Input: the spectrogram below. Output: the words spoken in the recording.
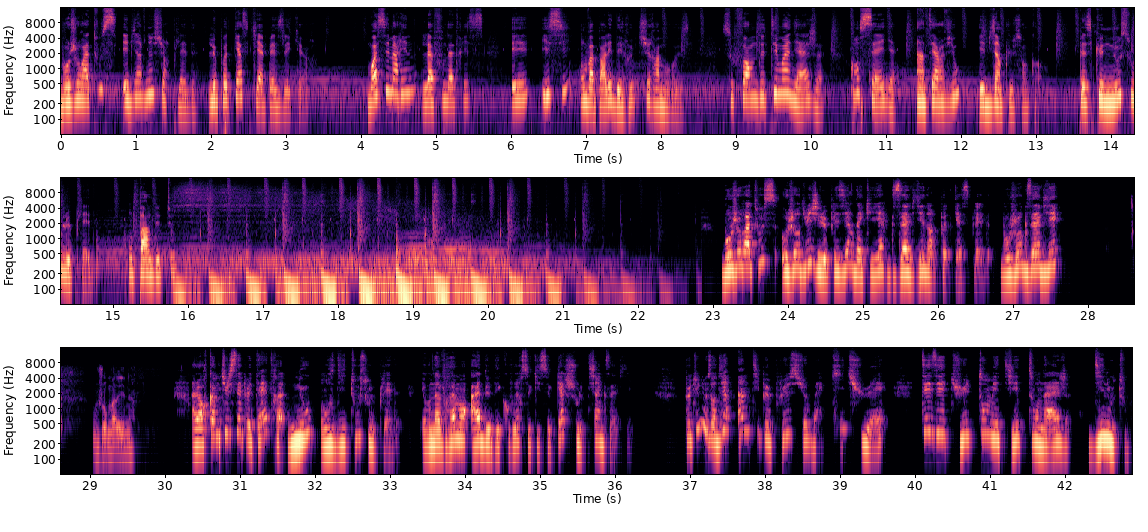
Bonjour à tous et bienvenue sur Plaid, le podcast qui apaise les cœurs. Moi c'est Marine, la fondatrice, et ici on va parler des ruptures amoureuses, sous forme de témoignages, conseils, interviews et bien plus encore. Parce que nous sous le Plaid, on parle de tout. Bonjour à tous, aujourd'hui j'ai le plaisir d'accueillir Xavier dans le podcast Plaid. Bonjour Xavier. Bonjour Marine. Alors comme tu le sais peut-être, nous on se dit tout sous le plaid et on a vraiment hâte de découvrir ce qui se cache sous le tien Xavier. Peux-tu nous en dire un petit peu plus sur bah, qui tu es, tes études, ton métier, ton âge? Dis-nous tout.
